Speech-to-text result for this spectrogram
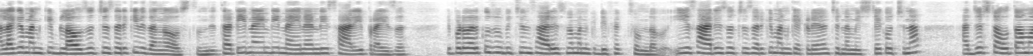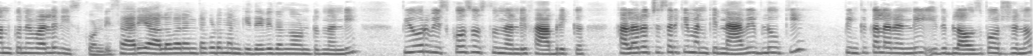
అలాగే మనకి బ్లౌజ్ వచ్చేసరికి ఈ విధంగా వస్తుంది. థర్టీ నైంటీ నైన్ అండి శారీ ప్రైస్. ఇప్పటి వరకు చూపించిన శారీస్లో మనకి డిఫెక్ట్స్ ఉండవు. ఈ శారీస్ వచ్చేసరికి మనకి ఎక్కడైనా చిన్న మిస్టేక్ వచ్చినా అడ్జస్ట్ అవుతాం అనుకునే వాళ్ళే తీసుకోండి. శారీ ఆల్ ఓవర్ అంతా కూడా మనకి ఇదే విధంగా ఉంటుందండి. ప్యూర్ విస్కోస్ వస్తుందండి ఫ్యాబ్రిక్ కలర్ వచ్చేసరికి మనకి నావీ బ్లూకి పింక్ కలర్ అండి. ఇది blouse portion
